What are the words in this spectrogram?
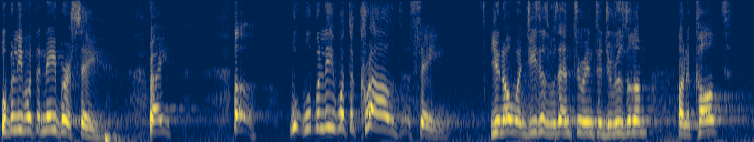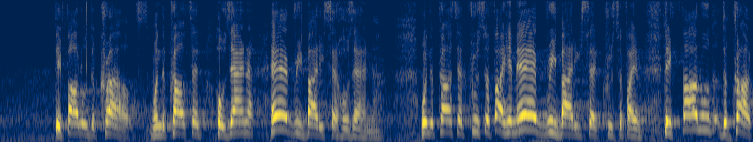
We'll believe what the neighbors say, right? Uh, we'll believe what the crowds say. You know, when Jesus was entering into Jerusalem, on a cult, they followed the crowds. When the crowd said, Hosanna, everybody said, Hosanna. When the crowd said, Crucify him, everybody said, Crucify him. They followed the crowd.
